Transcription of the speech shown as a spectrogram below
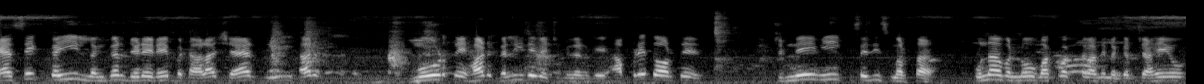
ਐਸੇ ਕਈ ਲੰਗਰ ਜਿਹੜੇ ਨੇ ਬਟਾਲਾ ਸ਼ਹਿਰ ਦੀ ਹਰ ਮੋੜ ਤੇ ਹਰ ਗਲੀ ਦੇ ਵਿੱਚ ਮਿਲਣਗੇ। ਆਪਣੇ ਤੌਰ ਤੇ ਜਿੰਨੇ ਵੀ ਕਿਸੇ ਦੀ ਸਮਰੱਥਾ, ਉਹਨਾਂ ਵੱਲੋਂ ਵੱਖ-ਵੱਖ ਤਰ੍ਹਾਂ ਦੇ ਲੰਗਰ, ਚਾਹੇ ਉਹ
